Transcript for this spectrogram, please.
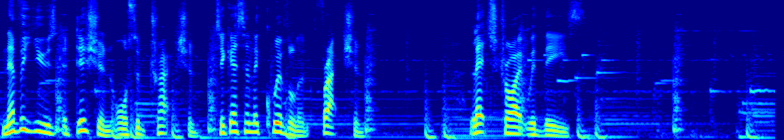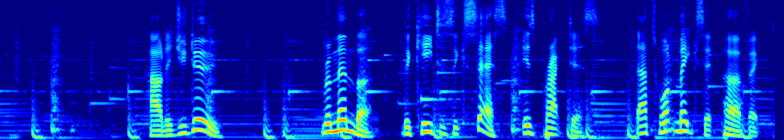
never use addition or subtraction to get an equivalent fraction. Let's try it with these. How did you do? Remember, the key to success is practice. That's what makes it perfect.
